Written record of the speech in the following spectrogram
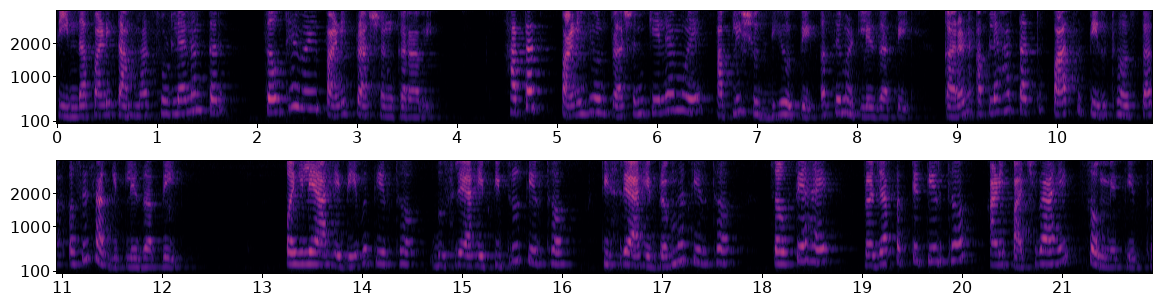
तीनदा पाणी तामणात सोडल्यानंतर चौथ्या वेळी पाणी प्राशन करावे. हातात पाणी घेऊन प्राशन केल्यामुळे आपली शुद्धी होते असे म्हटले जाते. कारण आपल्या हातात पाच तीर्थ असतात असे सांगितले जाते. पहिले आहे देवतीर्थ दुसरे आहे पितृतीर्थ तिसरे आहे ब्रह्मतीर्थ चौथे आहे प्रजापत्य तीर्थ आणि पाचवे आहे सौम्य तीर्थ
